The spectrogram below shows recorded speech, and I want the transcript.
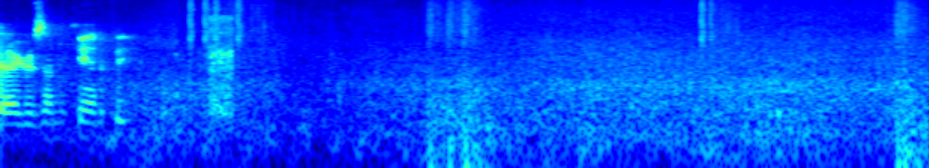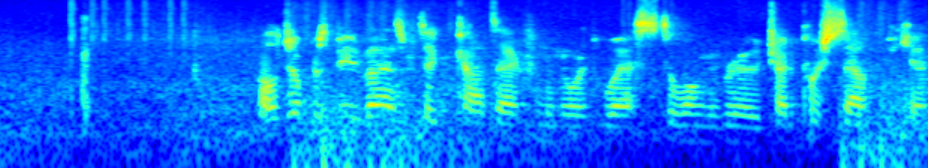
daggers on canopy. All jumpers be advised, we're taking contact from the northwest along the road. Try to push south if you can.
